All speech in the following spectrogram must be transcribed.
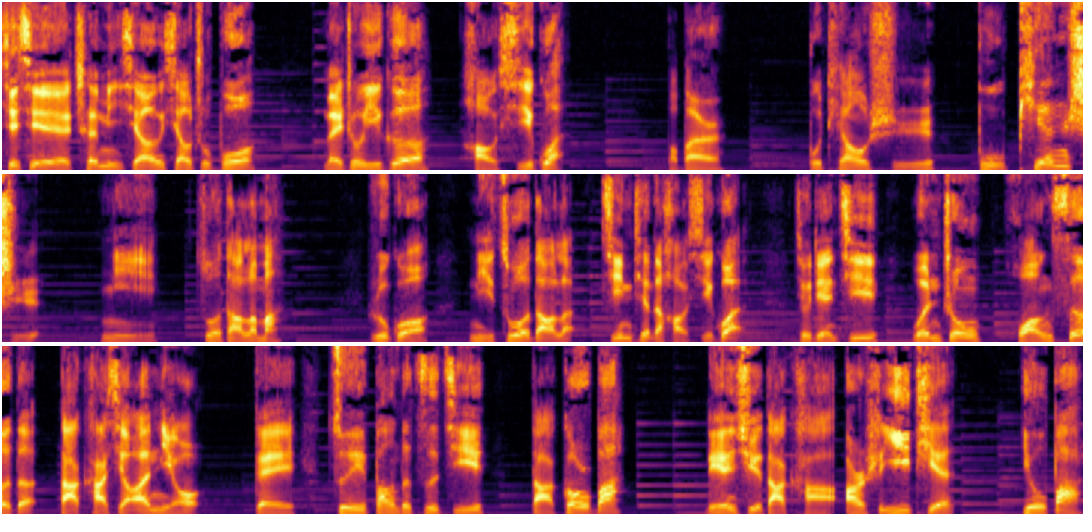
谢谢陈敏香小主播，每周一个好习惯，宝贝儿，不挑食不偏食，你做到了吗？如果你做到了今天的好习惯，就点击文中黄色的打卡小按钮，给最棒的自己打勾吧。连续打卡二十一天，优爸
